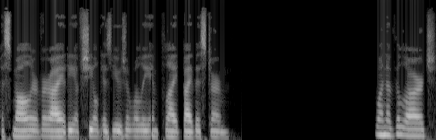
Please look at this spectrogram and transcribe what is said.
a smaller variety of shield is usually implied by this term. One of the large,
